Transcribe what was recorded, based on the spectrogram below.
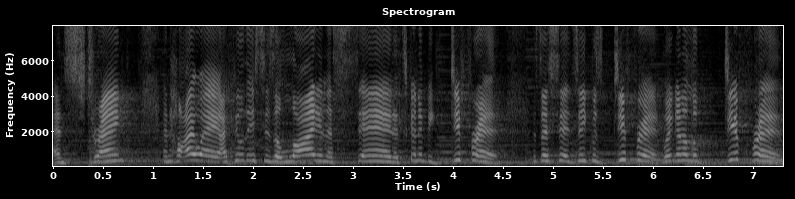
and strength. And highway, I feel this is a line in the sand. It's going to be different. As I said, Zeke was different. We're going to look different.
